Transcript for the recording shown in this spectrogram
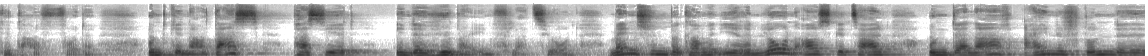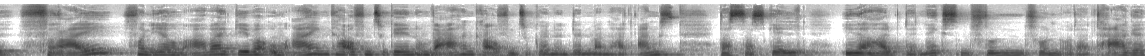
gekauft wurde. Und genau das passiert in der Hyperinflation. Menschen bekommen ihren Lohn ausgezahlt und danach eine Stunde frei von ihrem Arbeitgeber, um einkaufen zu gehen, um Waren kaufen zu können. Denn man hat Angst, dass das Geld innerhalb der nächsten Stunden schon oder Tage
